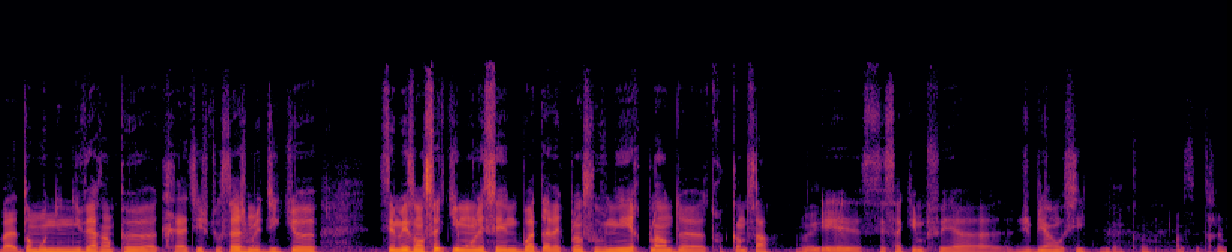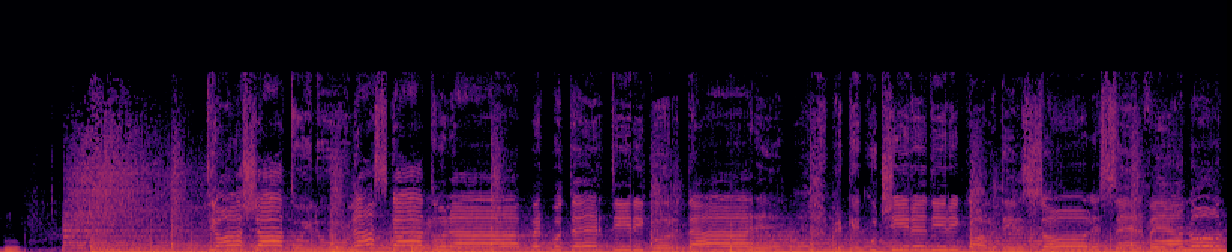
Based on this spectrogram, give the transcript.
bah, dans mon univers un peu créatif, tout ça, je me dis que c'est mes ancêtres qui m'ont laissé une boîte avec plein de souvenirs, plein de trucs comme ça. Et c'est ça qui me fait euh, du bien aussi. D'accord, ah, c'est très beau. Ti ho lasciato in una scatola per poterti ricordare, perché cucire di ricordi il sole serve a non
